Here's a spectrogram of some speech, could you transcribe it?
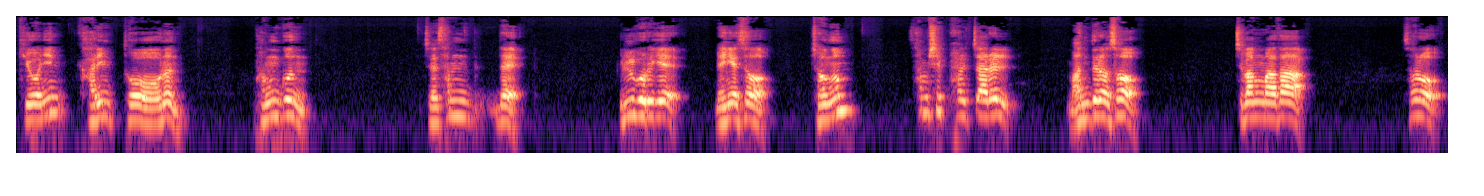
기원인 가림토는 당군 제3대 율고르게 맹에서 정음 38자를 만들어서 지방마다 서로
